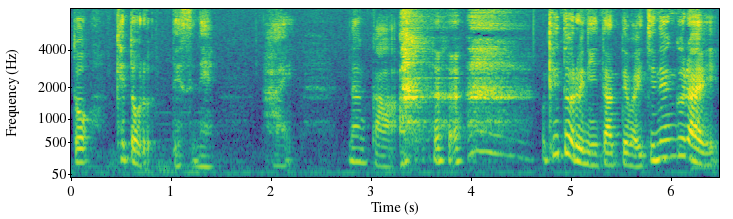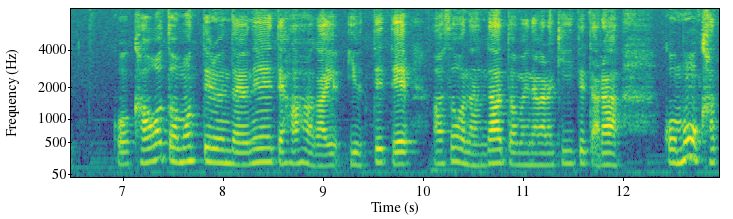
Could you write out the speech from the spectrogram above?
とケトルですね。はいなんか ケトルに至っては1年ぐらいこう買おうと思ってるんだよねって母が言っててあそうなんだと思いながら聞いてたらこうもう買っ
